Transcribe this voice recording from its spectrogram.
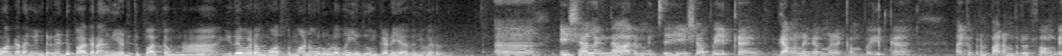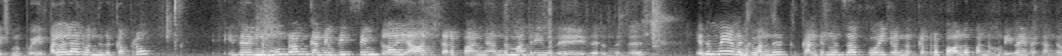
பார்க்குறாங்க? இன்டர்நெட் பார்க்குறாங்கன்னு எடுத்து பார்த்தோம்னா இதை விட மோசமான ஒரு உலகம் எதுவும் கிடையாதுன்னு வருது. ஈஷாலேருந்து ஆரம்பித்து ஈஷா போயிருக்கேன் கவனகர் முழக்கம் போயிருக்கேன் அதுக்கப்புறம் பரம்பரூர் ஃபவுண்டேஷனும் போயிருக்கேன் வள்ளலார் வந்ததுக்கப்புறம் இது இந்த மூன்றாம் கண் எப்படி சிம்பிளாக யார் திறப்பாங்க? அந்த மாதிரி ஒரு இது இருந்தது. எதுவுமே எனக்கு வந்து கண்டினியூஸாக போயிட்டு வந்ததுக்கப்புறம் ஃபாலோ பண்ண முடியல. எனக்கு அந்த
